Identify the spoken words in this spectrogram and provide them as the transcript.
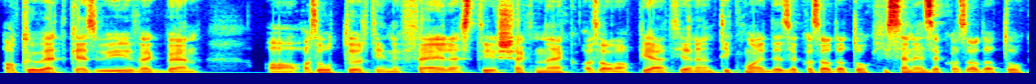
a következő években a, az ott történő fejlesztéseknek az alapját jelentik majd ezek az adatok, hiszen ezek az adatok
